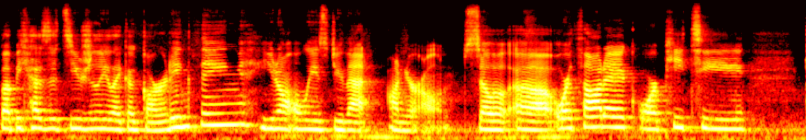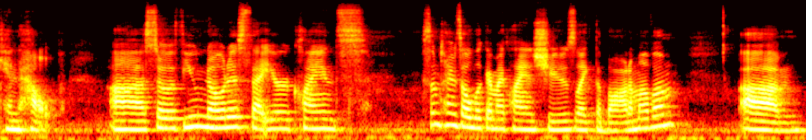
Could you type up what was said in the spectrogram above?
but because it's usually like a guarding thing, you don't always do that on your own. So, uh, orthotic or PT can help. Uh, so, if you notice that your clients sometimes I'll look at my clients' shoes, like the bottom of them. Um,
